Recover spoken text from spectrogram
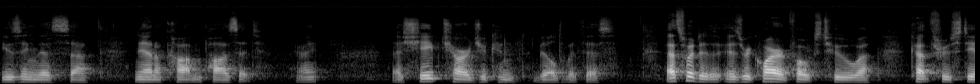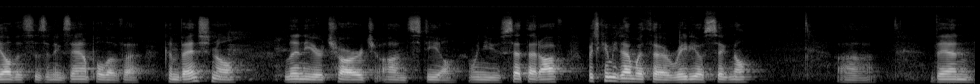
using this uh, nanocomposite, right? A shaped charge you can build with this. That's what is required, folks, to uh, cut through steel. This is an example of a conventional linear charge on steel. When you set that off, which can be done with a radio signal, uh, then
